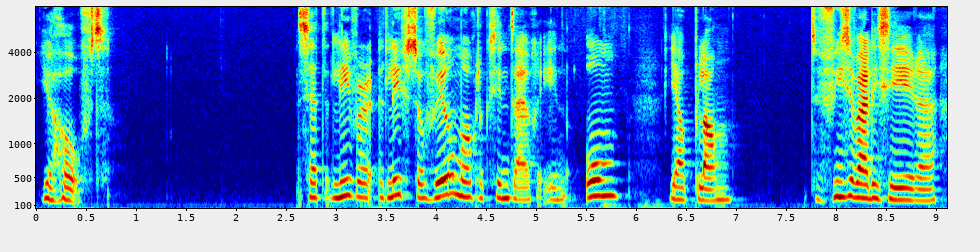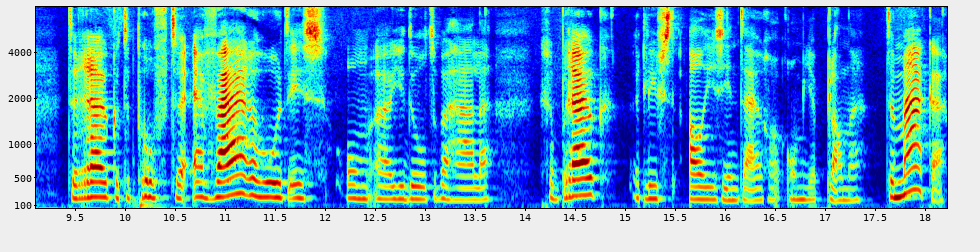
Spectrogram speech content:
je hoofd. Zet liever, het liefst zoveel mogelijk zintuigen in om jouw plan te visualiseren, te ruiken, te proeven, te ervaren hoe het is om uh, je doel te behalen. Gebruik het liefst al je zintuigen om je plannen te maken.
